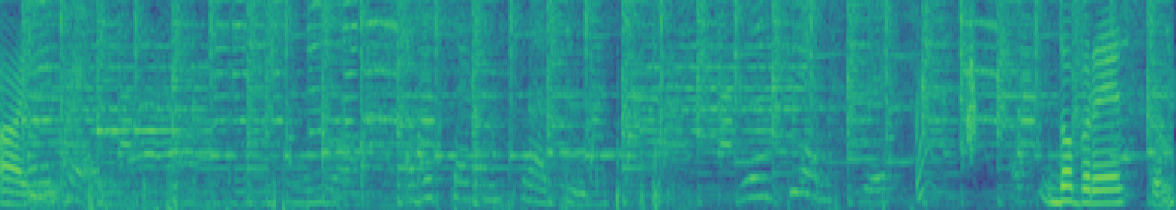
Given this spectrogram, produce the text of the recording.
Aj. Dobra, jestem.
